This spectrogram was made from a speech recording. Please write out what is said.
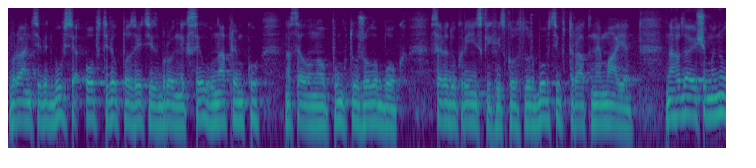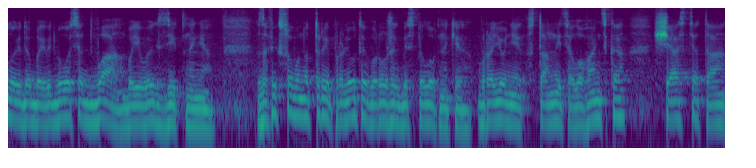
вранці відбувся обстріл позицій збройних сил в напрямку населеного пункту Жолобок. Серед українських військовослужбовців втрат немає. Нагадаю, що минулої доби відбулося два бойових зіткнення. Зафіксовано три прольоти ворожих безпілотників в районі Станиця Луганська, Щастя та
